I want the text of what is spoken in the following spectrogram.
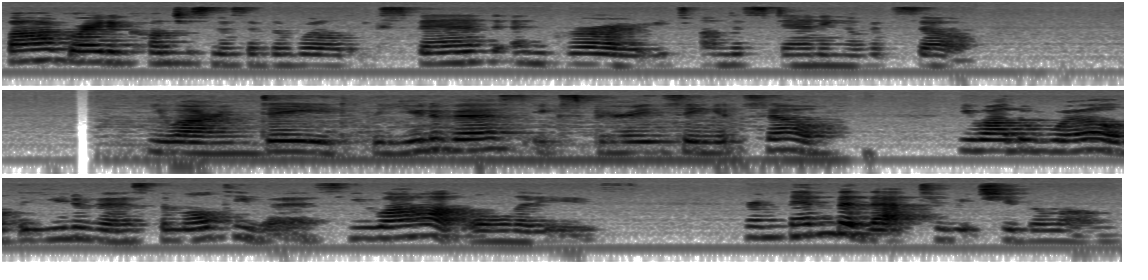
far greater consciousness of the world expand and grow its understanding of itself. You are indeed the universe experiencing itself. You are the world, the universe, the multiverse. You are all that is. Remember that to which you belong.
